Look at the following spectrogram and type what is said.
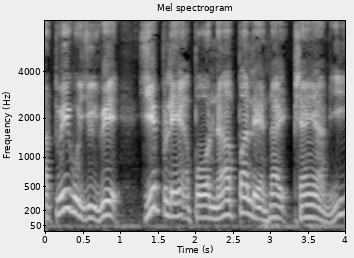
အသွေးကိုယူ၍ရစ်ပလင်အပေါ်နာပတ်လည်၌ဖြန်းရမည်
